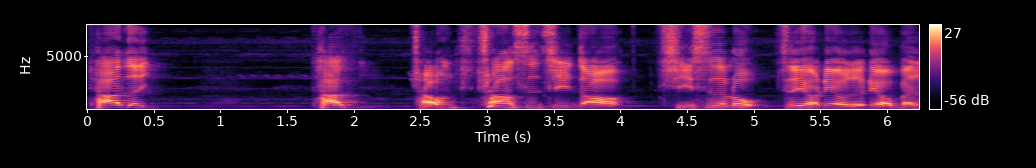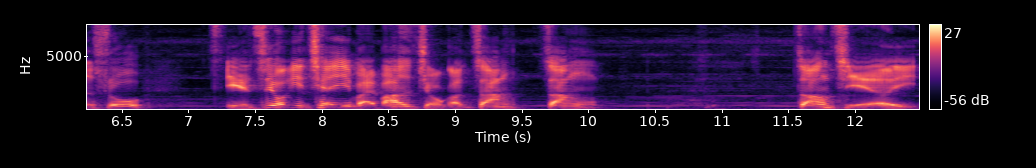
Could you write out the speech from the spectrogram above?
它的它从创世纪到启示录只有六十六本书。也只有一千一百八十九个章章章节而已，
